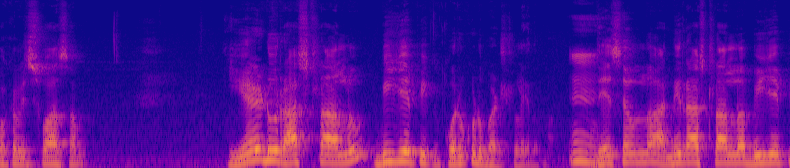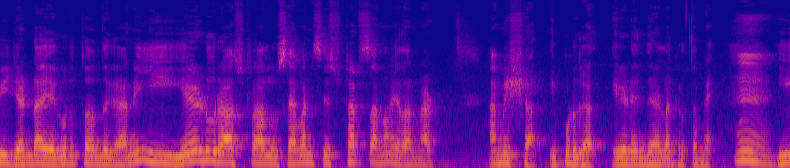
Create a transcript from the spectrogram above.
ఒక విశ్వాసం ఏడు రాష్ట్రాలు బీజేపీకి కొరుకుడు పట్టలేదమ్మా మ్మ్. దేశంలో అన్ని రాష్ట్రాల్లో బీజేపీ జెండా ఎగురుతోంది కానీ ఈ ఏడు రాష్ట్రాలు సెవెన్ సిస్టర్స్ అనో ఏదన్నాడు అమిత్ షా. ఇప్పుడు కాదు ఏడెనిమిదేళ్ళ క్రితమే. ఈ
